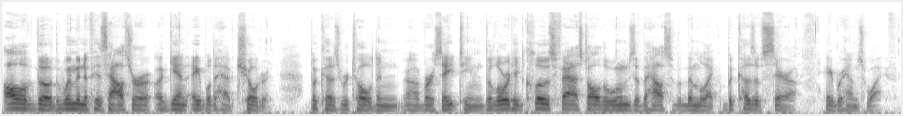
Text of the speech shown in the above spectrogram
all of the, the women of his house are again able to have children. Because we're told in verse 18, the Lord had closed fast all the wombs of the house of Abimelech because of Sarah, Abraham's wife.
